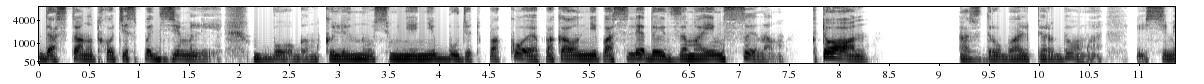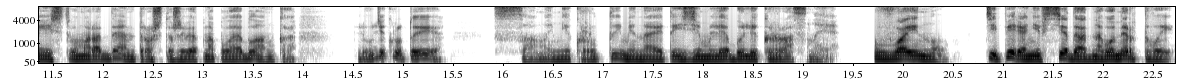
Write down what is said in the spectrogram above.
достанут хоть из-под земли. Богом клянусь, мне не будет покоя, пока он не последует за моим сыном. Кто он?» Аздрубаль Пердома из семейства Марадентро, что живет на Плая-Бланка. Люди крутые, Самыми крутыми на этой земле были красные. В войну. Теперь они все до одного мертвы.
